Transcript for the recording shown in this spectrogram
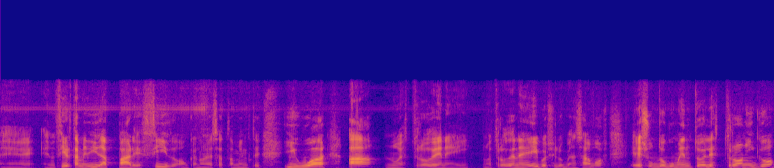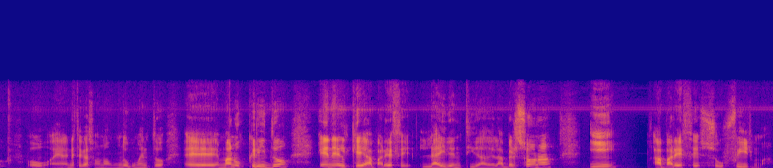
eh, en cierta medida parecido, aunque no es exactamente igual, a nuestro DNI. Nuestro DNI, pues si lo pensamos, es un documento electrónico o en este caso no, un documento eh, manuscrito en el que aparece la identidad de la persona y aparece su firma.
